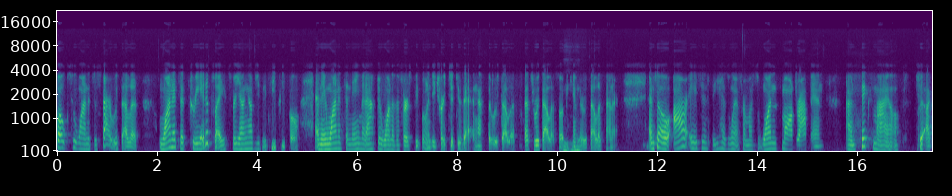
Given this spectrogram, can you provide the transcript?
folks who wanted to start Ruth Ellis wanted to create a place for young LGBT people, and they wanted to name it after one of the first people in Detroit to do that, and that's the Ruth Ellis. That's Ruth Ellis, so it mm-hmm. became the Ruth Ellis Center. And so our agency has went from a one small drop-in on Six Mile to a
